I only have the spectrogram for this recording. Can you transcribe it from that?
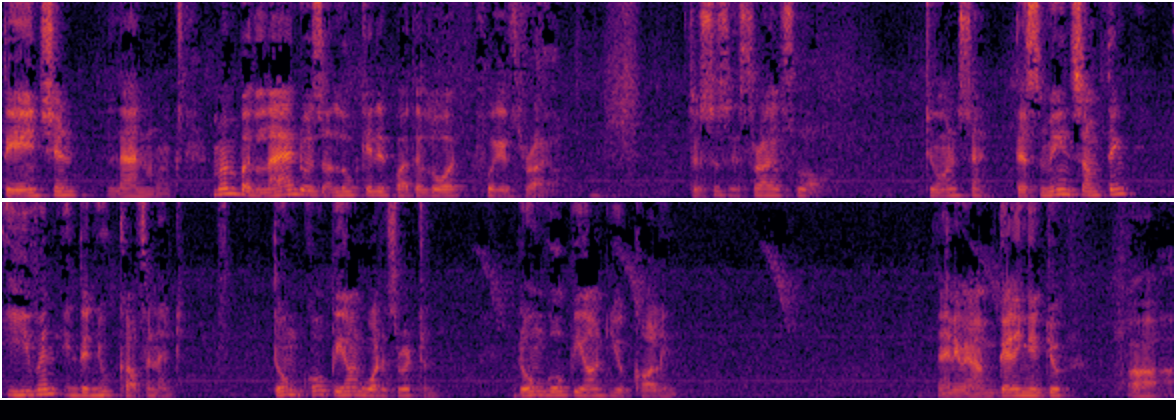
the ancient landmarks. Remember, land was allocated by the Lord for Israel. This is Israel's law. Do you understand? This means something even in the new covenant. Don't go beyond what is written. Don't go beyond your calling. Anyway, I'm getting into uh,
